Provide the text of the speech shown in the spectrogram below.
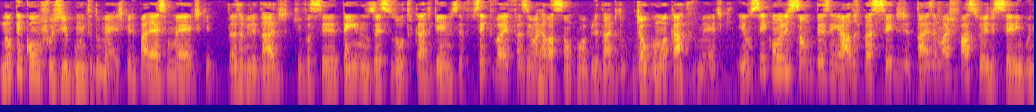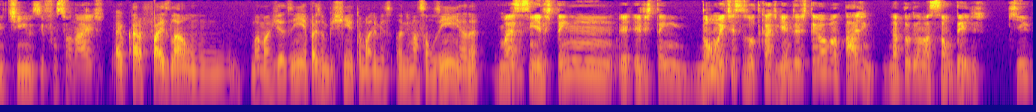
não tem como fugir muito do Magic. Ele parece um Magic, as habilidades que você tem nos esses outros card games, você sempre vai fazer uma relação com a habilidade do, de alguma carta do Magic. E eu não sei como eles são desenhados para ser digitais, é mais fácil eles serem bonitinhos e funcionais. Aí o cara faz lá um, uma magiazinha, faz um bichinho, tem uma animaçãozinha, né? Mas assim, eles têm um. Eles têm. Normalmente esses outros card games eles têm uma vantagem na programação deles que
